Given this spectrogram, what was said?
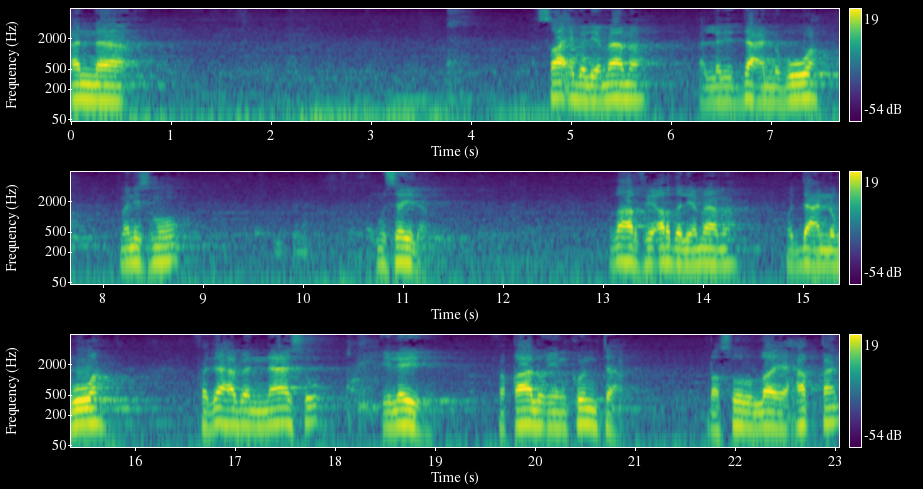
أن صاحب اليمامة الذي ادعى النبوة من اسمه؟ مسيلم. ظهر في أرض اليمامة. وادعى النبوة فذهب الناس إليه فقالوا إن كنت رسول الله حقا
